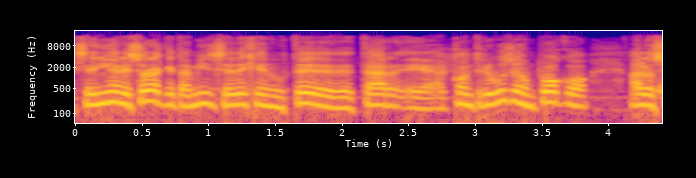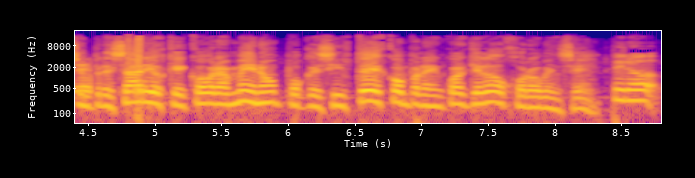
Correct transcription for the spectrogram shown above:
Señores, ahora que también se dejen ustedes de estar, eh, contribuyen un poco a los empresarios que cobran menos, porque si ustedes compran en cualquier lado, joróbense. Pero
